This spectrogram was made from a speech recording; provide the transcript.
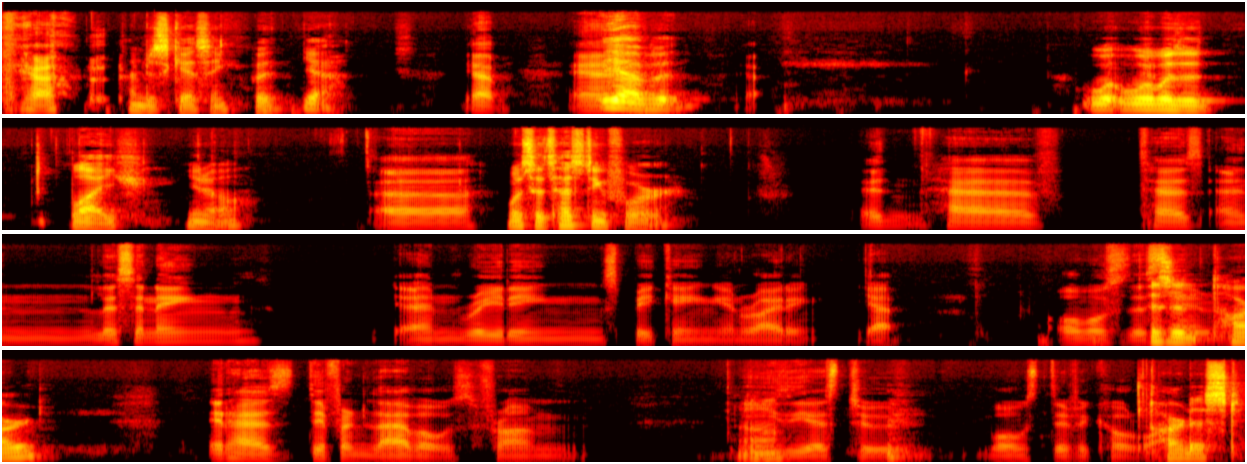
yeah. I'm just guessing, but yeah, Yeah. yeah. And But what what was it like? You know, uh, what's it testing for? it have test and listening, and reading, speaking, and writing. Yeah. Almost the same. Is same. it hard? It has different levels from Oh, easiest to most difficult one. hardest.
